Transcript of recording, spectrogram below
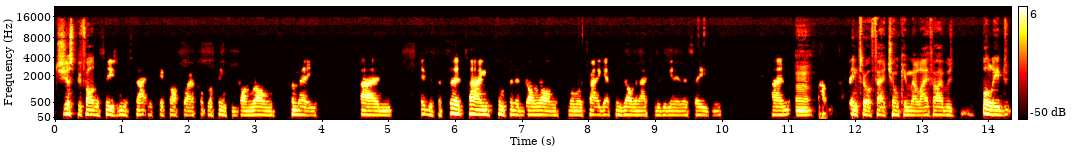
just before the season was starting to kick off where a couple of things had gone wrong for me. And it was the third time something had gone wrong when we were trying to get things organised at the beginning of the season. And mm. I've been through a fair chunk in my life. I was bullied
